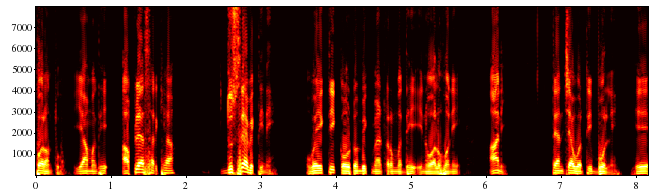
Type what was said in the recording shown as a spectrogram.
परंतु यामध्ये आपल्यासारख्या दुसऱ्या व्यक्तीने वैयक्तिक कौटुंबिक मॅटरमध्ये इन्व्हॉल्व्ह होणे आणि त्यांच्यावरती बोलणे हे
